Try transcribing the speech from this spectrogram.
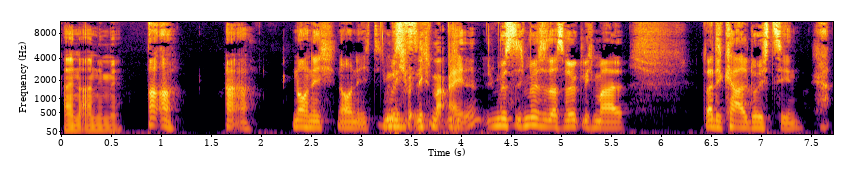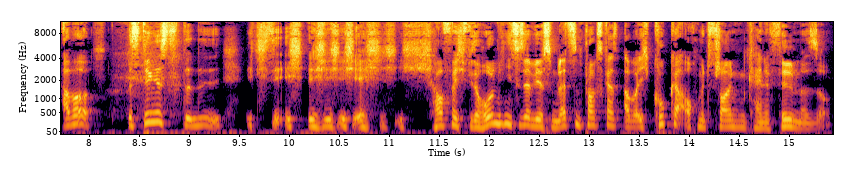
ein Anime. Ah, ah, ah, ah. Noch nicht, noch nicht. Ich Nicht, müsste- nicht mal einen? Ich müsste, ich müsste das wirklich mal radikal durchziehen. Aber das Ding ist, ich, ich, ich, ich, ich, ich, ich hoffe, ich wiederhole mich nicht so sehr wie es im letzten Podcast, aber ich gucke auch mit Freunden keine Filme so.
